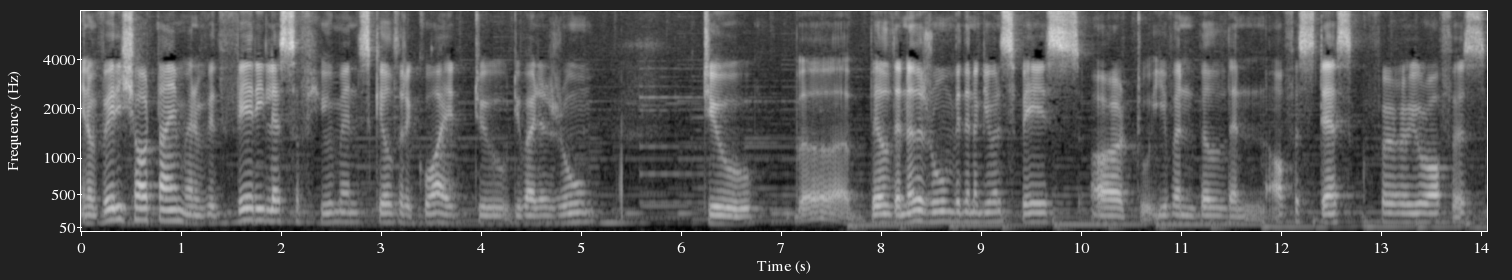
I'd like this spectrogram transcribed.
in a very short time and with very less of human skills required to divide a room to uh, build another room within a given space or to even build an office desk for your office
